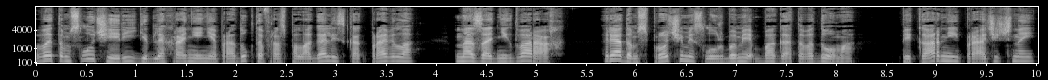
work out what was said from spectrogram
В этом случае риги для хранения продуктов располагались, как правило, на задних дворах, рядом с прочими службами богатого дома – пекарней, прачечной,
